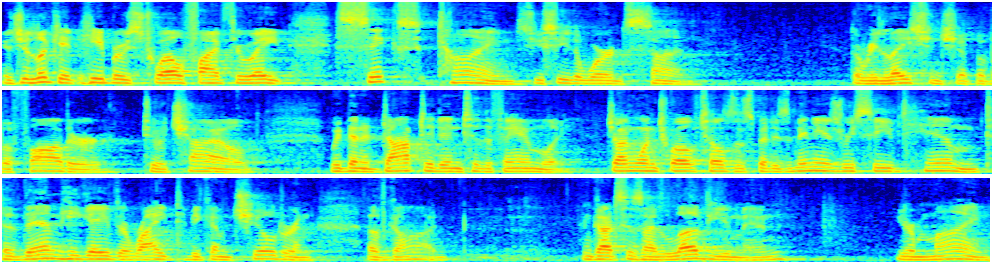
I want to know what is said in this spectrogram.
As you look at Hebrews 12, 5 through 8, six times you see the word son. The relationship of a father to a child We've been adopted into the family. John 1:12 tells us, "But as many as received him, to them he gave the right to become children of God." And God says, "I love you, men. You're mine.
